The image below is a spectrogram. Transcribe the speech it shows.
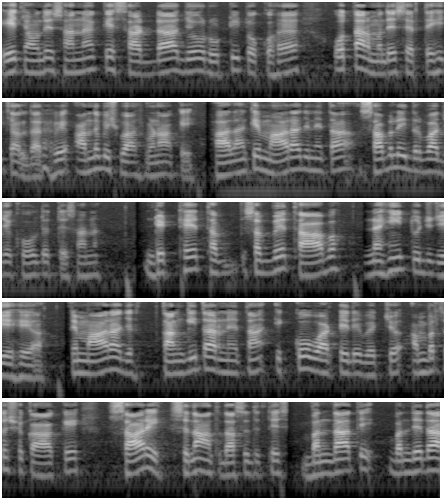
ਇਹ ਚਾਹੁੰਦੇ ਸਨ ਕਿ ਸਾਡਾ ਜੋ ਰੋਟੀ ਟੁੱਕ ਹੈ, ਉਹ ਧਰਮ ਦੇ ਸਿਰ ਤੇ ਹੀ ਚੱਲਦਾ ਰਹੇ, ਅੰਧ ਵਿਸ਼ਵਾਸ ਬਣਾ ਕੇ। ਹਾਲਾਂਕਿ ਮਹਾਰਾਜ ਨੇ ਤਾਂ ਸਭ ਲਈ ਦਰਵਾਜ਼ੇ ਖੋਲ ਦਿੱਤੇ ਸਨ। ਡਿੱਠੇ ਥਬ- ਸਭੇ ਥਾਬ ਨਹੀਂ ਤੁਝ ਜਿਹਿਆ। ਤੇ ਮਹਾਰਾਜ ਕਲਗੀਧਰ ਨੇ ਤਾਂ ਇੱਕੋ ਵਾਟੇ ਦੇ ਵਿੱਚ ਅੰਮ੍ਰਿਤ ਛਕਾ ਕੇ ਸਾਰੇ ਸਿਧਾਂਤ ਦੱਸ ਦਿੱਤੇ ਬੰਦਾ ਤੇ ਬੰਦੇ ਦਾ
